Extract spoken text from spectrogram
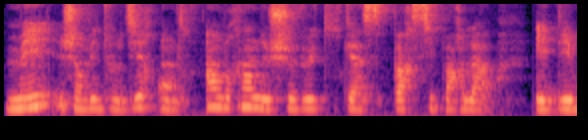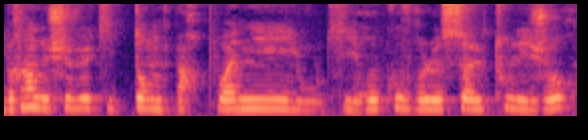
Mais j'ai envie de vous dire, entre un brin de cheveux qui casse par-ci par-là et des brins de cheveux qui tombent par poignée ou qui recouvrent le sol tous les jours,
